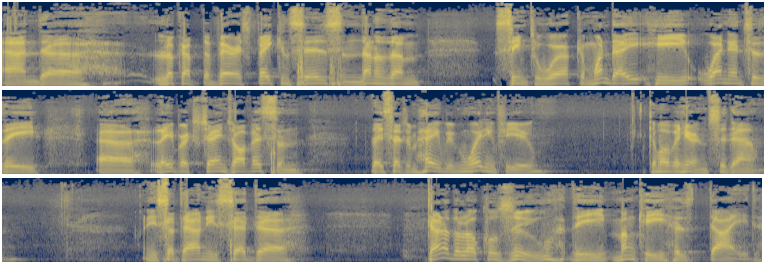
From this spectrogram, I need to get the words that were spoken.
and uh, look up the various vacancies, and none of them seemed to work. And one day he went into the uh, labor exchange office, and they said to him, "Hey, we've been waiting for you. Come over here and sit down." And he sat down and he said, uh, Down at the local zoo, the monkey has died,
